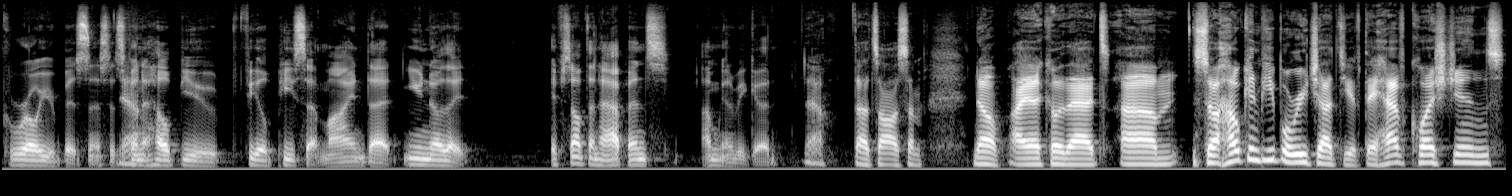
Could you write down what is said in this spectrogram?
grow your business. It's Yeah. gonna help you feel peace at mind that you know that if something happens, I'm gonna be good. Yeah, that's awesome. No, I echo that. Um, so, how can people reach out to you if they have questions?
